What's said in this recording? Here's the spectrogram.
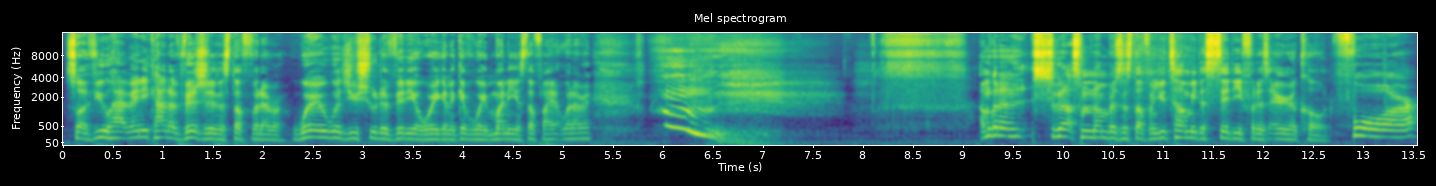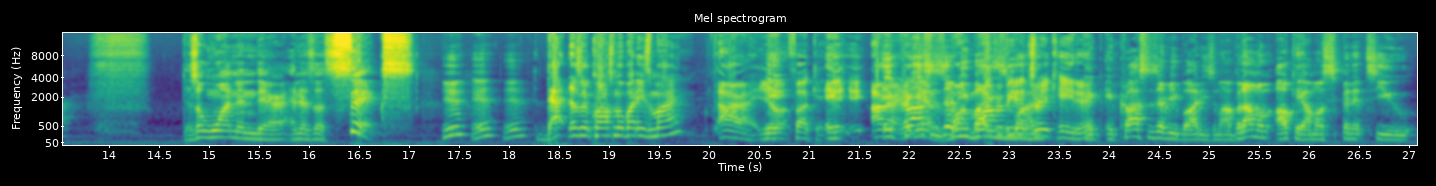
So if you have any kind of vision and stuff, whatever, where would you shoot a video where you're gonna give away money and stuff like that, whatever? Hmm. I'm gonna shoot out some numbers and stuff, and you tell me the city for this area code. Four. There's a one in there, and there's a six. Yeah, yeah, yeah. That doesn't cross nobody's mind. All right, you know, It- fuck it. It, It- it- all right, it crosses again, Mar- everybody's Marvin be the mind. Drake hater. It, it crosses everybody's mind. But I'm a, okay. I'm gonna spin it to you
